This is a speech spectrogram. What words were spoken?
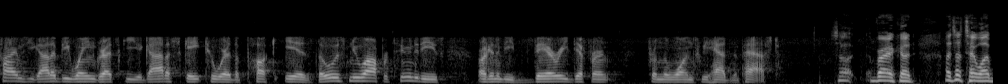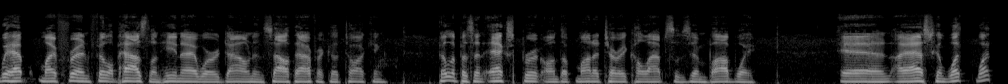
times you got to be Wayne Gretzky. You got to skate to where the puck is. Those new opportunities are going to be very different from the ones we had in the past. So very good. Let's just tell you what we have. My friend Philip Haslam. He and I were down in South Africa talking. Philip is an expert on the monetary collapse of Zimbabwe. And I asked him what, what,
